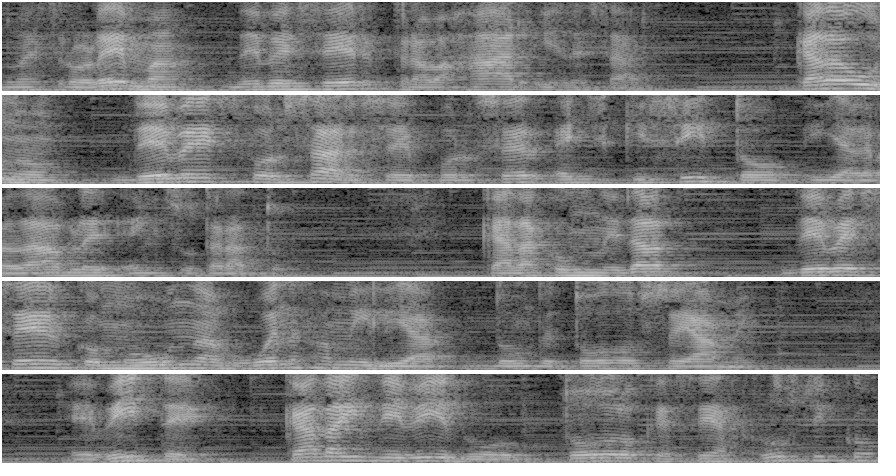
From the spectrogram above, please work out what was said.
Nuestro lema debe ser trabajar y rezar. Cada uno debe esforzarse por ser exquisito y agradable en su trato. Cada comunidad debe ser como una buena familia donde todos se amen Evite cada individuo todo lo que sea rústico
